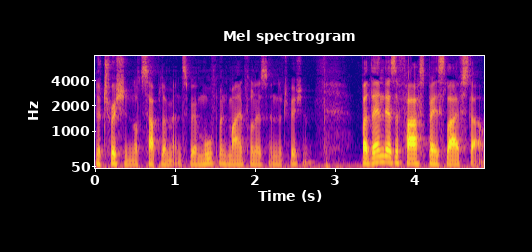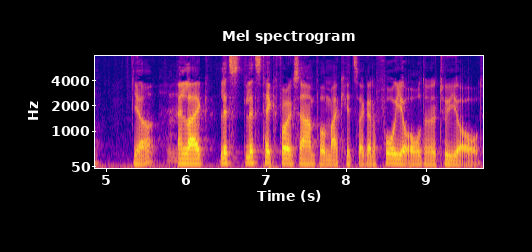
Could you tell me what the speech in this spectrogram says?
nutrition, not supplements. We're movement, mindfulness, and nutrition. But then there's a fast-paced lifestyle. Yeah, mm. and like let's let's take for example my kids. I got a four-year-old and a two-year-old,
